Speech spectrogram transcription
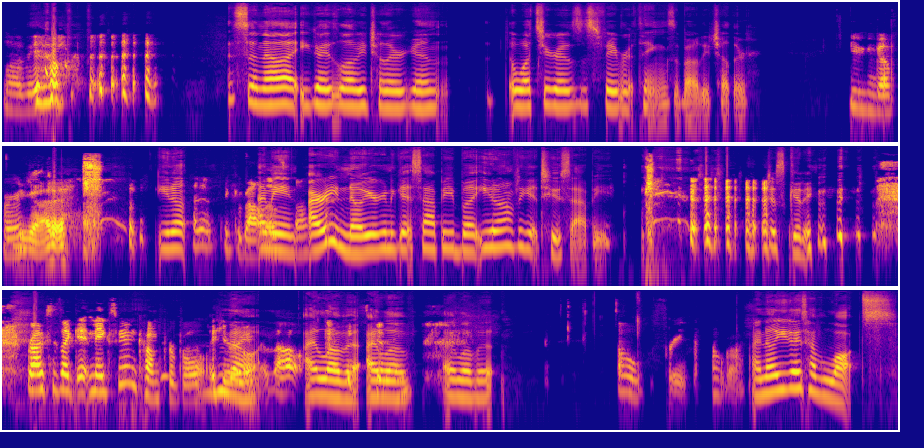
Love you. So now that you guys love each other again, what's your guys' favorite things about each other? you can go first. You got it. You know, I didn't think about I mean, stuff. I already know you're gonna get sappy, but you don't have to get too sappy. Just kidding. Roxy's like, it makes me uncomfortable hearing No, about. I love it. I kidding. love. I love it. Oh, freak. Oh, gosh. I know you guys have lots.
